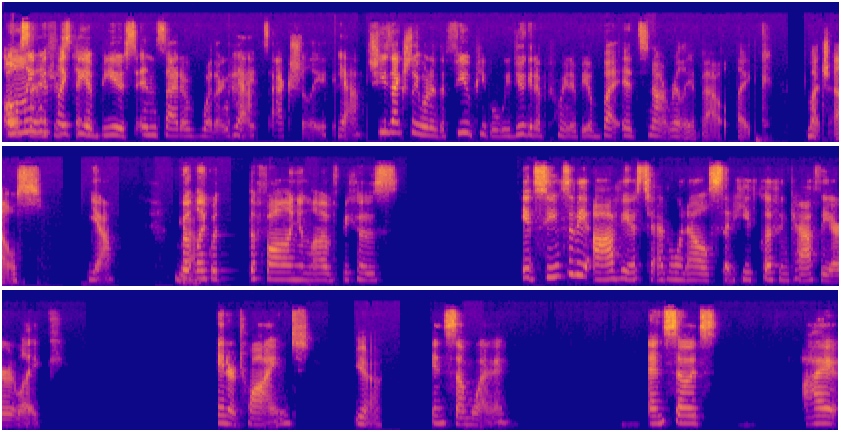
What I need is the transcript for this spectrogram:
Only with like the abuse inside of Wuthering Yeah. Heights, actually. yeah, She's actually one of the few people we do get a point of view, but it's not really about like much else. yeah, but Yeah. like with the falling in love because it seems to be obvious to everyone else that Heathcliff and Kathy are like intertwined yeah. in some way, and so it's I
